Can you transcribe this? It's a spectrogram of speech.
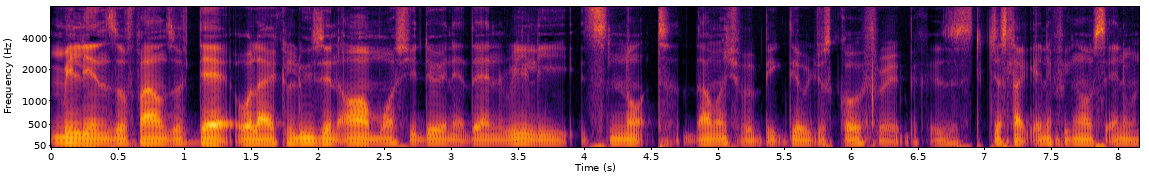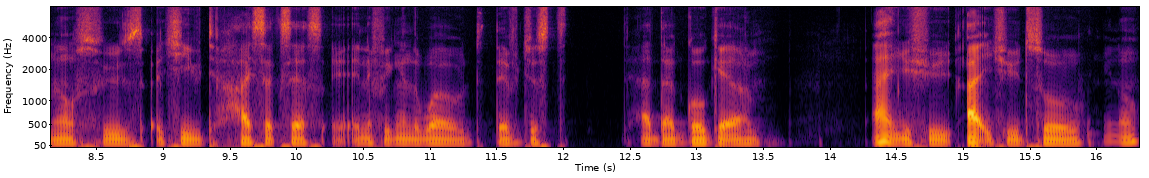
millions of pounds of debt or like losing arm whilst you're doing it, then really it's not that much of a big deal. Just go for it because just like anything else, anyone else who's achieved high success, anything in the world, they've just had that go getter attitude. Attitude. So you know,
